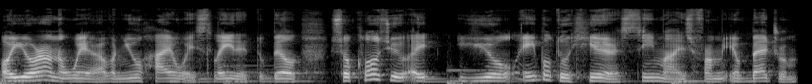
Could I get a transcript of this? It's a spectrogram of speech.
or you are unaware of a new highway slated to build so close you you're able to hear semis from your bedroom.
